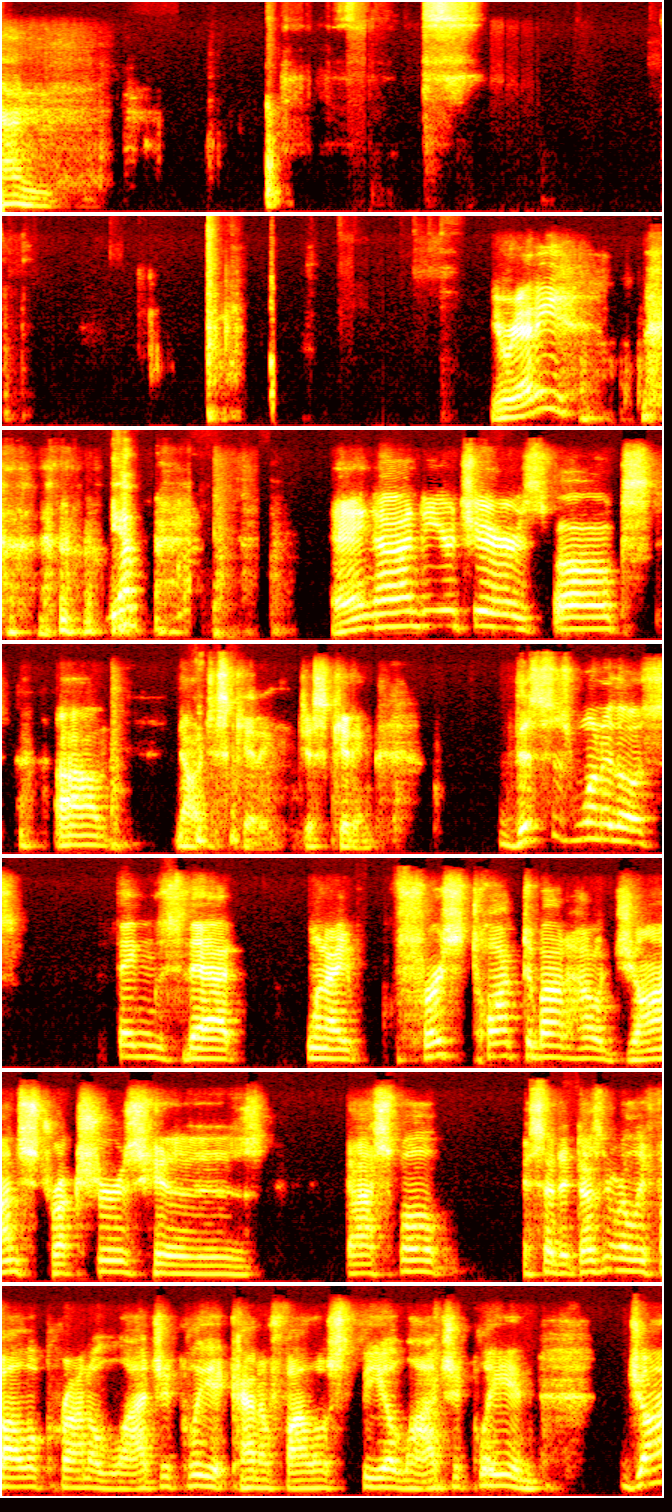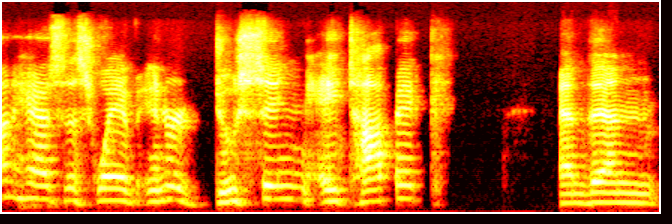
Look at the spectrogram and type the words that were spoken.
Um, you ready? Yep. Hang on to your chairs, folks. Um, no, just kidding. Just kidding. This is one of those things that when I first talked about how John structures his gospel, I said it doesn't really follow chronologically, it kind of follows theologically. And John has this way of introducing a topic and then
